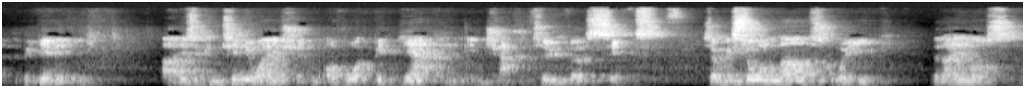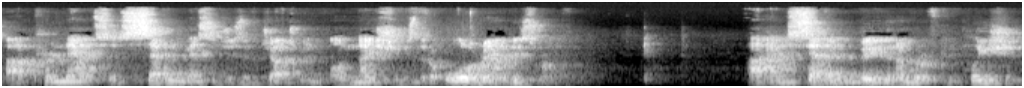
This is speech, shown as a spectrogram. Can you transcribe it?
at the beginning uh, is a continuation of what began in chapter 2, verse 6. So we saw last week that Amos uh, pronounces seven messages of judgment on nations that are all around Israel. Uh, and seven being the number of completion.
